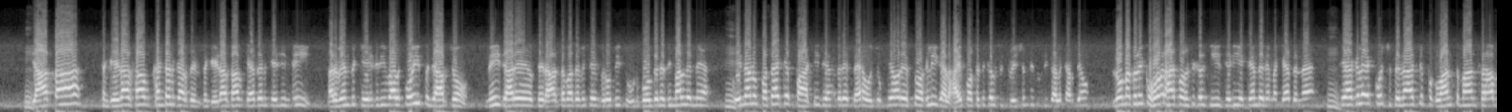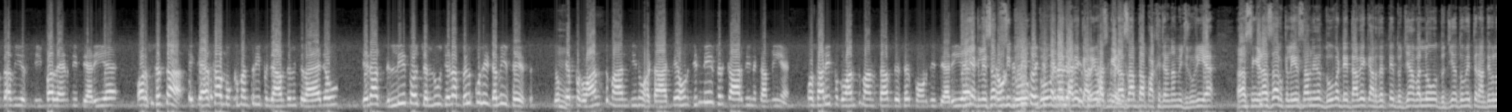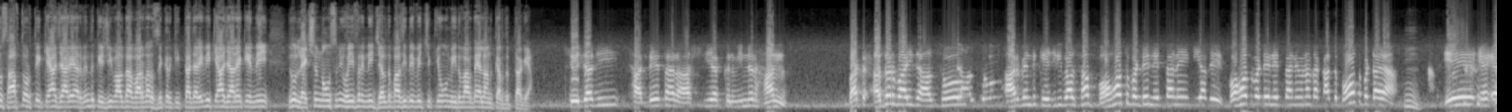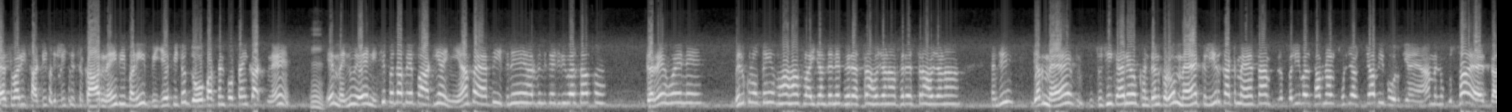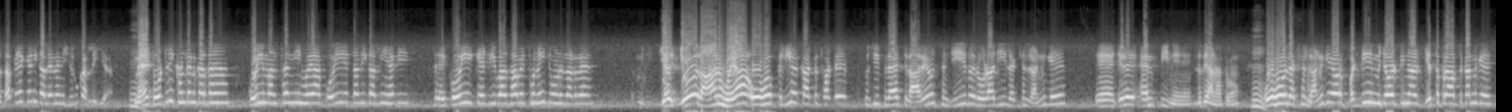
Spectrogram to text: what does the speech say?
ਜਾਂ ਤਾਂ ਸੰਗੇੜਾ ਸਾਹਿਬ ਖੰਡਨ ਕਰ ਦੇਣ। ਸੰਗੇੜਾ ਸਾਹਿਬ ਕਹਿ ਦੇਣ ਕਿ ਜੀ ਨਹੀਂ ਅਰਵਿੰਦ ਕੇਜਰੀਵਾਲ ਕੋਈ ਪੰਜਾਬ ਚੋਂ ਨਹੀਂ ਜਾ ਰਹੇ ਉੱਥੇ ਰਾਜ ਸਭਾ ਦੇ ਵਿੱਚ ਇਹ ਵਿਰੋਧੀ ਝੂਠ ਬੋਲਦੇ ਨੇ ਅਸੀਂ ਮੰਨ ਲੈਂਦੇ ਆ ਇਹਨਾਂ ਨੂੰ ਪਤਾ ਹੈ ਕਿ ਪਾਰਟੀ ਦੇ ਅੰਦਰ ਇਹ ਤੈਅ ਹੋ ਚੁੱਕਿਆ ਔਰ ਇਸ ਤੋਂ ਅਗਲੀ ਗੱਲ ਹਾਈਪੋਥੈਟੀਕਲ ਸਿਚੁਏਸ਼ਨ ਦੀ ਤੁਸੀਂ ਗੱਲ ਕਰਦੇ ਹੋ ਲੋ ਮੈਂ ਤੁਹਾਨੂੰ ਇੱਕ ਹੋਰ ਹਾਈਪੋਥੈਟੀਕਲ ਚੀਜ਼ ਜਿਹੜੀ ਇਹ ਕਹਿੰਦੇ ਨੇ ਮੈਂ ਕਹਿ ਦਿੰਦਾ ਕਿ ਅਗਲੇ ਕੁਝ ਦਿਨਾਂ 'ਚ ਭਗਵੰਤ ਮਾਨ ਸਾਹਿਬ ਦਾ ਵੀ ਅਸਤੀਫਾ ਲੈਣ ਦੀ ਤਿਆਰੀ ਹੈ ਔਰ ਸਿੱਧਾ ਇੱਕ ਐਸਾ ਮੁੱਖ ਮੰਤਰੀ ਪੰਜਾਬ ਦੇ ਵਿੱਚ ਲਾਇਆ ਜਾਊ ਜਿਹੜਾ ਦਿੱਲੀ ਤੋਂ ਚੱਲੂ ਜਿਹੜਾ ਬਿਲਕੁਲ ਹੀ ਡਮੀ ਫੇਸ ਕਿਉਂਕਿ ਭਗਵੰਤ ਮਾਨ ਜੀ ਨੂੰ ਹਟਾ ਕੇ ਹੁਣ ਜਿੰਨੀ ਸਰਕਾਰ ਦੀ ਨਾਕਾਮੀ ਹੈ ਉਹ ਸਾਰੀ ਭਗਵੰਤ ਮਾਨ ਸਾਹਿਬ ਦੇ ਸਿਰ ਪਾਉਣ ਦੀ ਤਿਆਰੀ ਹੈ। ਠੀਕ ਹੈ ਕਲੇਰ ਸਾਹਿਬ ਤੁਸੀਂ ਦੋ ਦੋ ਵੱਡੇ ਦਾਅਵੇ ਕਰ ਰਹੇ ਹੋ ਸੰਗੇੜਾ ਸਾਹਿਬ ਦਾ ਪੱਖ ਜਾਣਨਾ ਵੀ ਜ਼ਰੂਰੀ ਹੈ। ਅ, ਸਾਹਿਬ ਕਲੇਰ ਸਾਹਿਬ ਨੇ ਤਾਂ ਦੋ ਵੱਡੇ ਦਾਅਵੇ ਕਰ ਦਿੱਤੇ। ਦੂਜਿਆਂ ਵੱਲੋਂ ਦੂਜੀਆਂ ਦੋਵੇਂ ਧਿਰਾਂ ਦੇ ਵੱਲੋਂ ਸਾਫ਼ ਤੌਰ ਤੇ ਕਿਹਾ ਜਾ ਰਿਹਾ ਅਰਵਿੰਦ ਕੇਜਰੀਵਾਲ ਦਾ ਵਾਰ-ਵਾਰ ਜ਼ਿਕਰ ਕੀਤਾ ਜਾ ਰਿਹਾ। ਇਹ ਵੀ ਕਿਹਾ ਜਾ ਰਿਹਾ ਕਿ ਇੰਨੀ ਜਦੋਂ ਇਲੈਕਸ਼ਨ ਅਨਾਉਂਸ ਨਹੀਂ ਹੋਈ ਫਿਰ ਇੰਨੀ ਜਲਦਬਾਜ਼ੀ ਦੇ ਵਿੱਚ ਕਿਉਂ ਉਮੀਦਵਾਰ ਦਾ ਐਲਾਨ ਕਰ ਦਿੱਤਾ ਗਿਆ? ਤੇਜਾ ਜੀ ਸਾਡੇ ਤਾਂ ਰਾਸ਼ਟਰੀ ਕਨਵੀਨਰ ਹਨ। But otherwise also Arvind Kejriwal ਸਾਹਿਬ ਬਹੁਤ ਵੱਡੇ ਨੇਤਾ ਨੇ ਇੰਡੀਆ ਦੇ ਬਹੁਤ ਵੱਡੇ ਨੇਤਾ ਨੇ ਉਹਨਾਂ ਦਾ ਕੱਦ ਬਹੁਤ ਵੱਡਾ ਆ ਇਹ ਇਸ ਵਾਰੀ ਸਾਡੀ ਦਿੱਲੀ 'ਚ ਸਰਕਾਰ ਨਹੀਂ ਵੀ ਬਣੀ ਬੀਜੇਪੀ ਤੋਂ 2% ਵੋਟਾਂ ਹੀ ਘੱਟ ਨੇ ਇਹ ਮੈਨੂੰ ਇਹ ਨਹੀਂ ਸੀ ਪਤਾ ਵੀ ਪਾਰਟੀਆਂ ਇੰਨੀਆਂ ਭੈ ਭੀਤ ਨੇ ਅਰਵਿੰਦ ਕੇਜਰੀਵਾਲ ਸਾਹਿਬ ਤੋਂ ਡਰੇ ਹੋਏ ਨੇ ਬਿਲਕੁਲ ਉਦਾਂ ਹੀ ਹਾਂ ਹਾਂ ਫਲਾਈ ਜਾਂਦੇ ਨੇ ਫਿਰ ਇਸ ਤਰ੍ਹਾਂ ਹੋ ਜਾਣਾ ਫਿਰ ਇਸ ਤਰ੍ਹਾਂ ਹੋ ਜਾਣਾ। ਹਾਂਜੀ? ਜਦ ਮੈਂ ਤੁਸੀਂ ਕਹਿ ਰਹੇ ਹੋ ਖੰਡਨ ਕਰੋ ਮੈਂ ਕਲੀਅਰ ਕੱਟ ਮੈਂ ਤਾਂ ਬਲੀਵਲ ਸਾਹਿਬ ਨਾਲ ਥੋੜਾ ਜਿਹਾ ਉੱਚਾ ਵੀ ਬੋਲ ਕੇ ਆਇਆ ਮੈਨੂੰ ਗੁੱਸਾ ਆਇਆ ਇਸ ਗੱਲ ਦਾ ਵੀ ਇਹ ਕਿਹੜੀ ਗੱਲ ਇਹਨਾਂ ਨੇ ਸ਼ੁਰੂ ਕਰ ਲਈ ਆ। ਮੈਂ ਟੋਟਲੀ ਖੰਡਨ ਕਰਦਾ ਆ ਕੋਈ ਮੰਥਨ ਨਹੀਂ ਹੋਇਆ ਕੋਈ ਇਦਾਂ ਦੀ ਗੱਲ ਨਹੀਂ ਹੈਗੀ ਕੋਈ ਕੇਜਰੀਵਾਲ ਸਾਹਿਬ ਇੱਥੋਂ ਨਹੀਂ ਚੋਣ ਲੜ ਰਿਹਾ। ਜੋ ਐਲਾਨ ਹੋਇਆ ਉਹ ਕਲੀਅਰ ਕੱਟ ਤੁਹਾਡੇ ਤੁਸੀਂ ਫਲੈਸ਼ ਚਲਾ ਰਹੇ ਹੋ ਸੰਜੀਵ ਅਰੋੜਾ ਜੀ ਇਲੈਕਸ਼ਨ ਲੜਨਗੇ ਜਿਹੜੇ ਐਮਪੀ ਨੇ ਲੁਧਿਆਣਾ ਤੋਂ ਉਹ ਇਲੈਕਸ਼ਨ ਲੜਨਗੇ ਔਰ ਵੱਡੀ ਮੈਜੋਰਿਟੀ ਨਾਲ ਜਿੱਤ ਪ੍ਰਾਪਤ ਕਰਨਗੇ।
